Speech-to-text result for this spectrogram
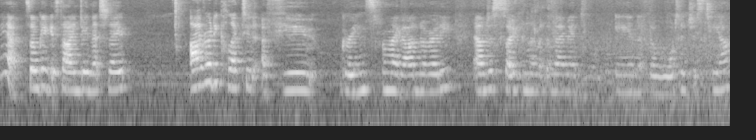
Yeah, so I'm going to get started doing that today. I've already collected a few greens from my garden already and I'm just soaking them at the moment in the water just here.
